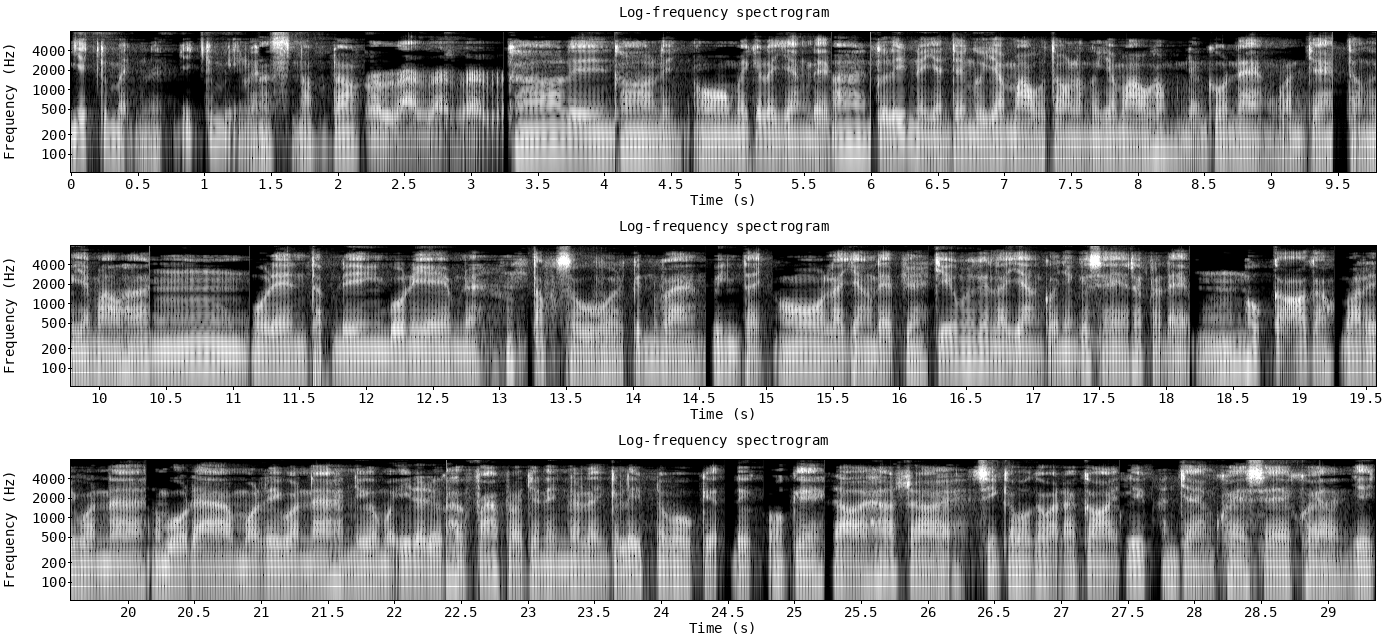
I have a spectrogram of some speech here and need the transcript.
nhếch cái miệng lên nhếch cái miệng lên. Snoop Dogg Colin Colin ồ oh, mấy cái lời dàn đẹp. À, clip này dành cho người da màu toàn là người da màu không? Những cô nàng của anh chàng toàn người da màu hết. Uhm, model thập niên Bonnie M nè. Tóc xù và kính vàng vintage. Ồ oh, la dàn đẹp chưa? Chiếu mấy cái la dàn của những cái xe rất là đẹp. Uhm, hút cỏ cậu. Marijuana. Bồ đà marijuana hình như ở Mỹ đã được hợp pháp rồi cho nên nó lên clip nó vô kịch. Được ok. Rồi hết rồi. Xin cảm ơn các bạn đã coi clip anh chàng khoe xe khoe dây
